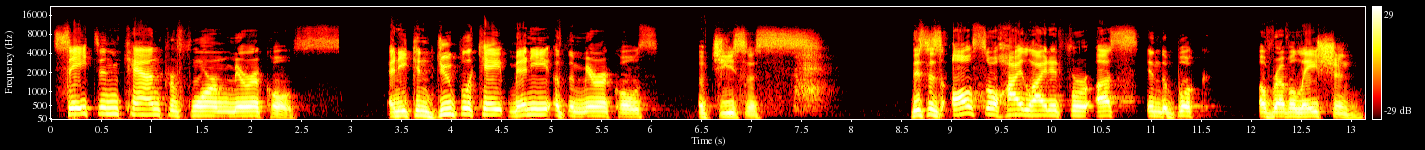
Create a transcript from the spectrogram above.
Satan can perform miracles, and he can duplicate many of the miracles of Jesus. This is also highlighted for us in the book of Revelation.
